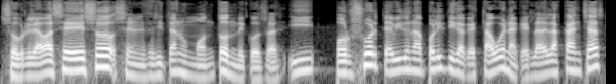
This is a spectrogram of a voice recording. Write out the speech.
sobre la base de eso se necesitan un montón de cosas. Y por suerte ha habido una política que está buena, que es la de las canchas,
